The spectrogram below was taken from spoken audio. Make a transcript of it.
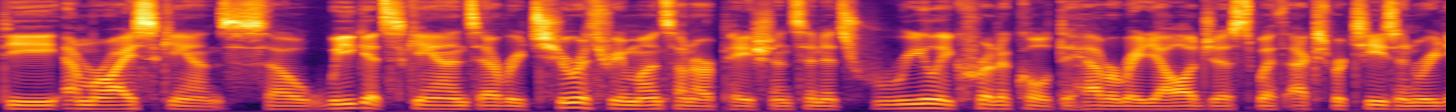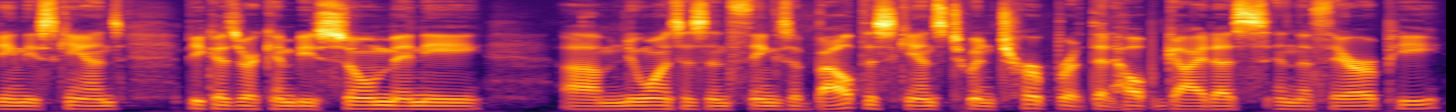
the MRI scans. So we get scans every two or three months on our patients, and it's really critical to have a radiologist with expertise in reading these scans because there can be so many um, nuances and things about the scans to interpret that help guide us in the therapy.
